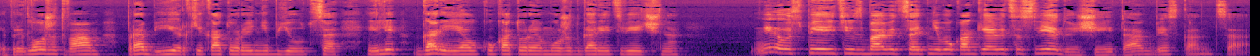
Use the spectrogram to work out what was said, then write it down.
и предложит вам пробирки, которые не бьются, или горелку, которая может гореть вечно. Не успеете избавиться от него, как явится следующий, и так без конца.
